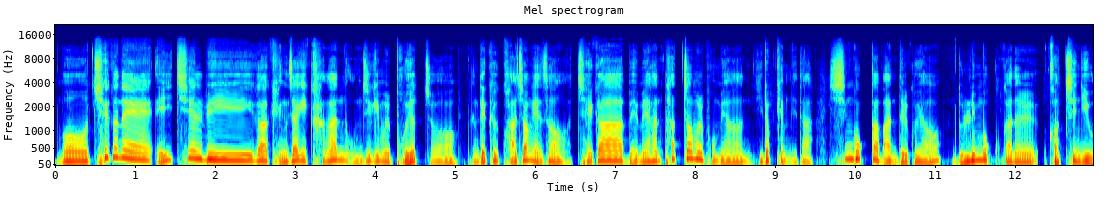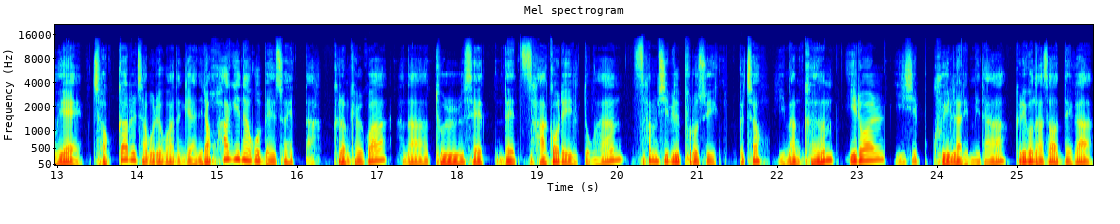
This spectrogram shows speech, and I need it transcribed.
뭐 최근에 HLB가 굉장히 강한 움직임을 보였죠. 근데 그 과정에서 제가 매매한 타점을 보면 이렇게입니다. 신고가 만들고요. 눌림목 구간을 거친 이후에 저가를 잡으려고 하는 게 아니라 확인하고 매수했다. 그런 결과 하나, 둘, 셋, 넷, 4거래일 동안 31% 수익. 그쵸? 이만큼 1월 29일 날입니다. 그리고 나서 내가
